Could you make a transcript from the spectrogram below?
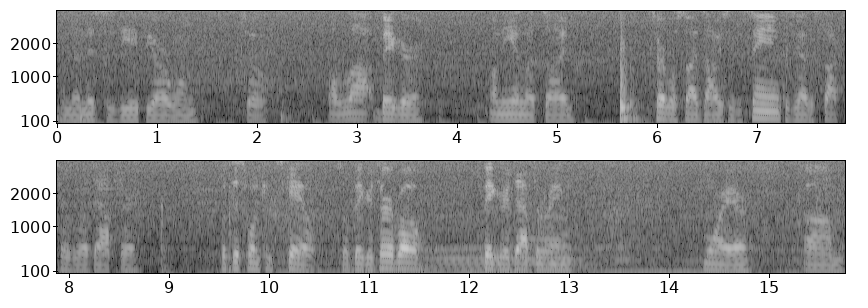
and then this is the APR one. So a lot bigger on the inlet side. Turbo side's obviously the same because we have the stock turbo adapter, but this one can scale. So bigger turbo, bigger adapter ring, more air. Um,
